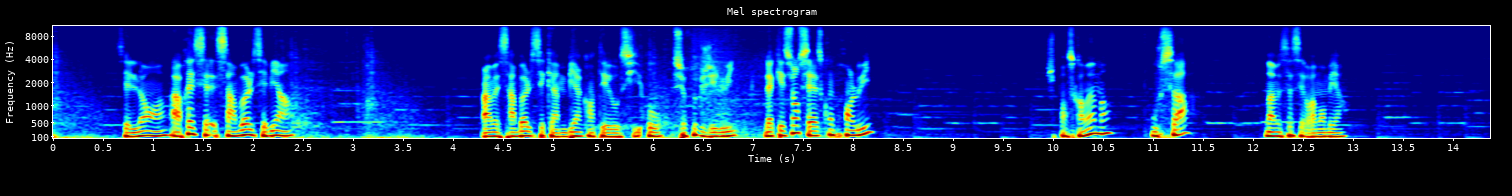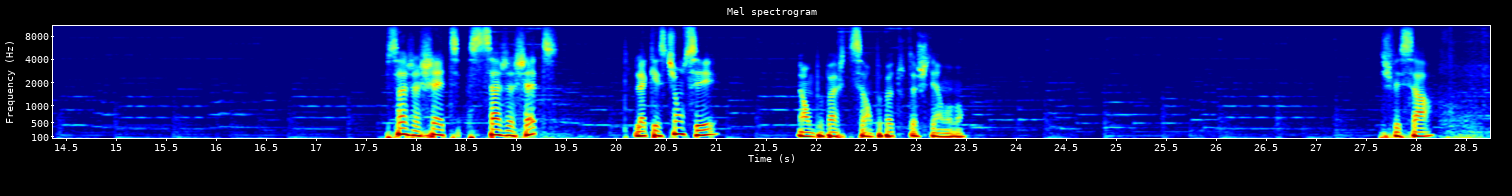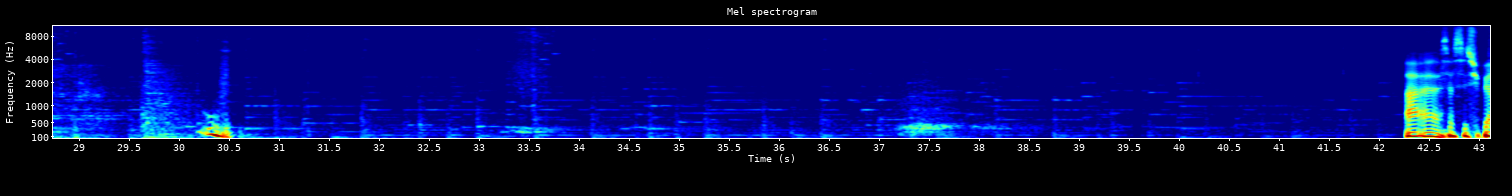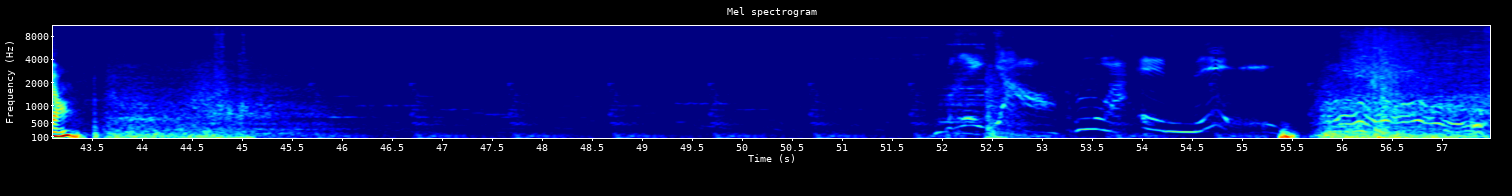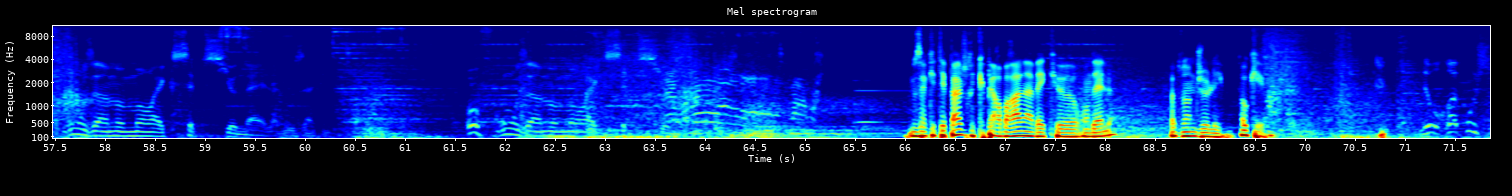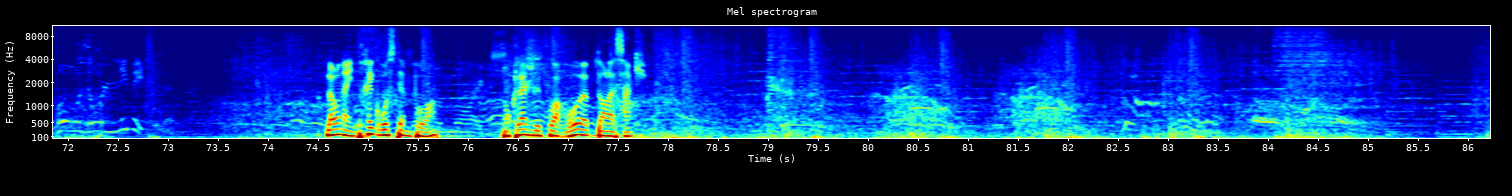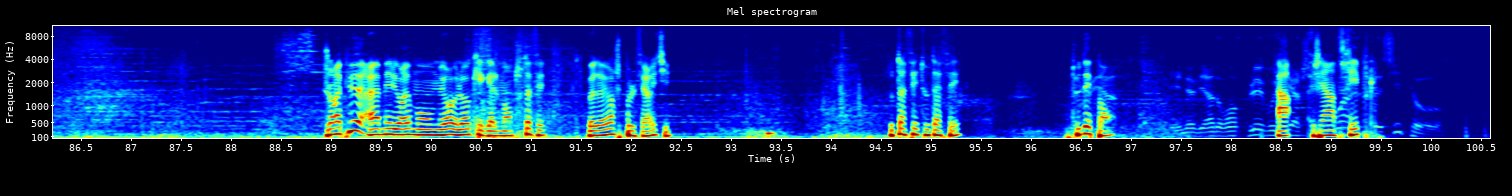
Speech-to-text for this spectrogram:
c'est lent. hein. Après, symbole, c'est bien. hein. Ah, mais symbole, c'est quand même bien quand t'es aussi haut. Surtout que j'ai lui. La question, c'est est-ce qu'on prend lui? Je pense quand même. Hein. Ou ça? Non, mais ça, c'est vraiment bien. Ça, j'achète. Ça, j'achète. La question, c'est... Non, on peut pas acheter ça. On peut pas tout acheter à un moment. Je fais ça. Ouh. Ah, ça c'est super. hein. Exceptionnel à nos invités. Offrons un moment exceptionnel. Ne vous inquiétez pas, je récupère Bran avec euh, Rondelle. Pas besoin de geler. Ok. Nous repousserons nos limites. Là, on a une très grosse tempo. Hein. Donc là, je vais pouvoir re-up dans la 5. J'aurais pu améliorer mon Murloc également, tout à fait. Bah, D'ailleurs, je peux le faire ici. Tout à fait, tout à fait. Tout dépend. Ah, j'ai un triple.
